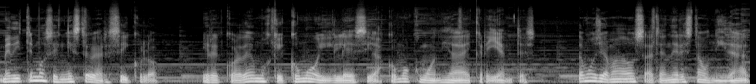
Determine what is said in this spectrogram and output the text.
Meditemos en este versículo y recordemos que como iglesia, como comunidad de creyentes, estamos llamados a tener esta unidad,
